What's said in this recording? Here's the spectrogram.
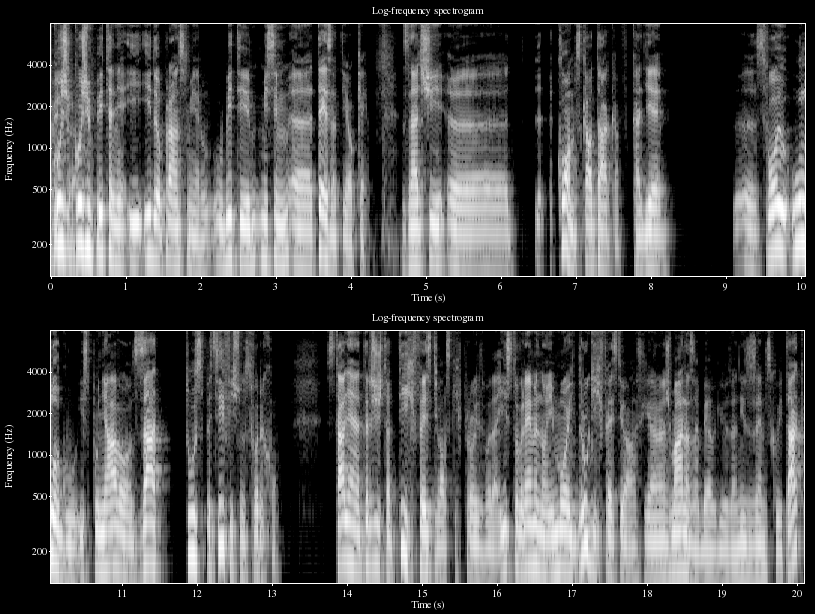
kuž, kužim pitanje i ide u pravom smjeru. U biti, mislim, e, teza ti je ok. Znači, e, koms kao takav, kad je svoju ulogu ispunjavao za tu specifičnu svrhu, stavljanja tržišta tih festivalskih proizvoda, istovremeno i mojih drugih festivalskih aranžmana za Belgiju, za Nizozemsku i tak,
